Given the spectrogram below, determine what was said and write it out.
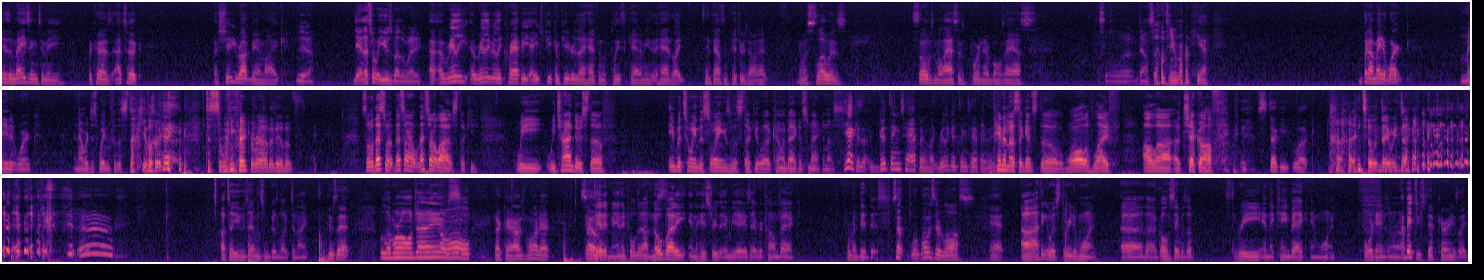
is amazing to me because I took a shitty rock band mic, Yeah. Yeah, that's what we use, by the way. a, a really a really really crappy HP computer that I had from the police academy that had like ten thousand pictures on it and was slow as slow as molasses pouring in a bull's ass. It's a little uh, down south humor. Yeah. But I made it work. Made it work. And now we're just waiting for the stucky look to swing back around and hit us. So that's what that's our that's our lives, Stucky. We we try and do stuff in between the swings of the Stucky luck, coming back and smacking us. Yeah, because uh, good things happen. Like really good things happen. And pinning us against the wall of life, a la a Chekov, Stucky luck. until the day we die. I'll tell you who's having some good luck tonight. Who's that? LeBron James. Oh, okay. I was one at. So they did it, man. They pulled it out. Nobody in the history of the NBA has ever come back from a. and did this. So what, what was their loss at? Uh, I think it was three to one. Uh, the Golden State was up three, and they came back and won four games in a row. I bet you Steph Curry's like,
